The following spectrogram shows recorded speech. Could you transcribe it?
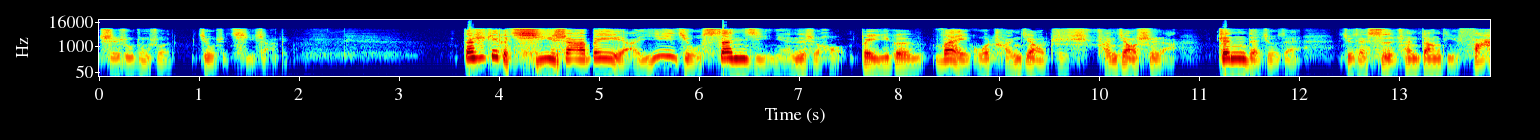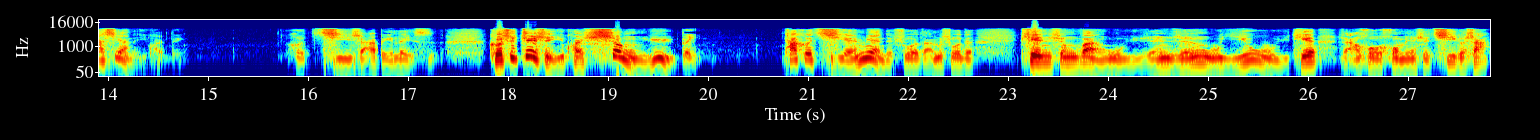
史书中说的就是七杀碑。但是这个七杀碑呀，一九三几年的时候，被一个外国传教之传教士啊，真的就在就在四川当地发现了一块碑，和七杀碑类似。可是这是一块圣谕碑，它和前面的说咱们说的“天生万物与人，人无一物与天”，然后后面是七个杀，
